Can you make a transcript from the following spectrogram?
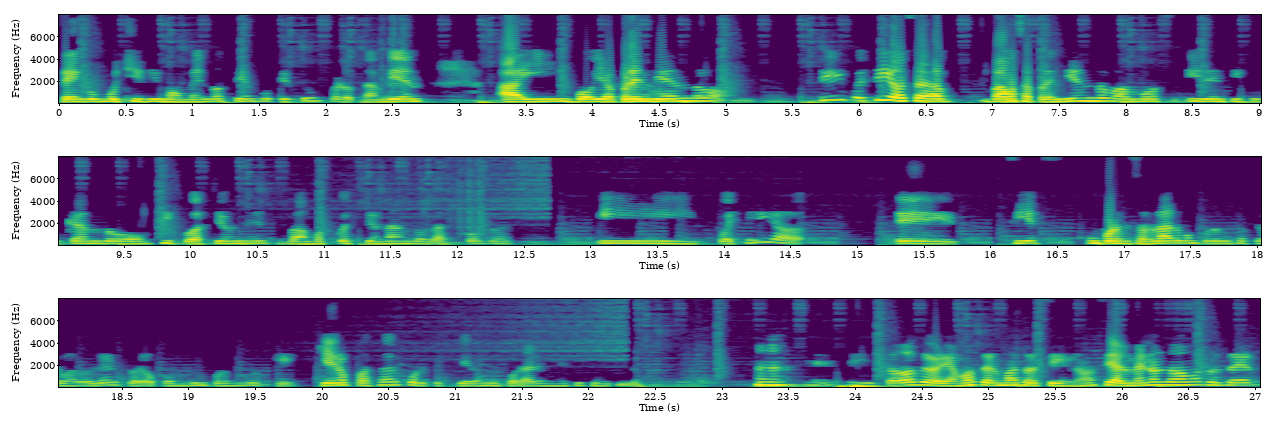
tengo muchísimo menos tiempo que tú, pero también ahí voy aprendiendo. Sí, pues sí, o sea, vamos aprendiendo, vamos identificando situaciones, vamos cuestionando las cosas y pues sí, eh, sí es un proceso largo, un proceso que va a doler, pero pues es un proceso que quiero pasar porque quiero mejorar en ese sentido. Sí, todos deberíamos ser más así, ¿no? Si al menos no vamos a hacer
